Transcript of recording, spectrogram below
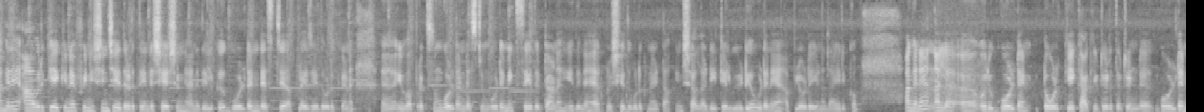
അങ്ങനെ ആ ഒരു കേക്കിനെ ഫിനിഷിങ് ചെയ്തെടുത്തതിന്റെ ശേഷം ഞാനിതിലേക്ക് ഗോൾഡൻ ഡസ്റ്റ് അപ്ലൈ ചെയ്ത് കൊടുക്കുകയാണ്. യുവപ്രക്സും ഗോൾഡൻ ഡസ്റ്റും കൂടി മിക്സ് ചെയ്തിട്ടാണ് ഇതിനെ എയർ ബ്രഷ് ചെയ്ത് കൊടുക്കുന്നത് കേട്ടോ. ഇൻഷാല്ല ഡീറ്റെയിൽ വീഡിയോ ഉടനെ അപ്ലോഡ് ചെയ്യണതായിരിക്കും. അങ്ങനെ നല്ല ഒരു ഗോൾഡൻ ടോൾ കേക്ക് ആക്കിയിട്ട് എടുത്തിട്ടുണ്ട്. ഗോൾഡൻ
